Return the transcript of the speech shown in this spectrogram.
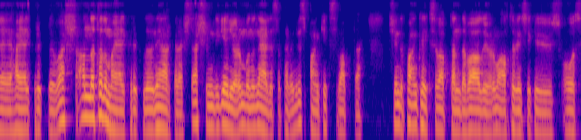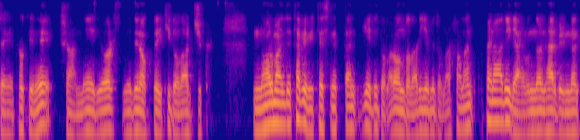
e, hayal kırıklığı var? Anlatalım hayal kırıklığı ne arkadaşlar. Şimdi geliyorum bunu nerede satabiliriz? PancakeSwap'ta. Şimdi PancakeSwap'tan da bağlıyorum. 6800 OS tokeni şu an ne ediyor? 7.2 dolarcık. Normalde tabii bir testnetten 7 dolar, 10 dolar, 20 dolar falan fena değil yani. Bunların her birinden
